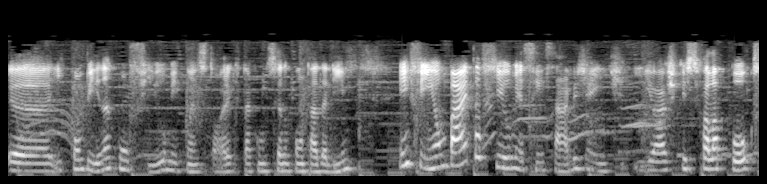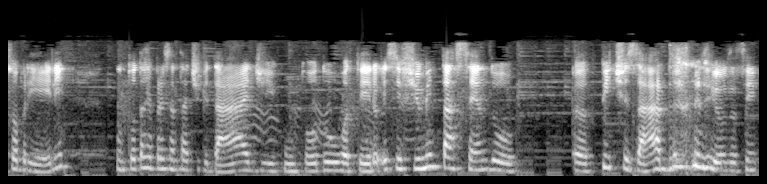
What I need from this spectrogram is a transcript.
eh, e combina com o filme, com a história que tá sendo contada ali. Enfim, é um baita filme, assim, sabe, gente? E eu acho que isso fala pouco sobre ele, com toda a representatividade, com todo o roteiro. Esse filme tá sendo uh, pitchizado, digamos assim,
